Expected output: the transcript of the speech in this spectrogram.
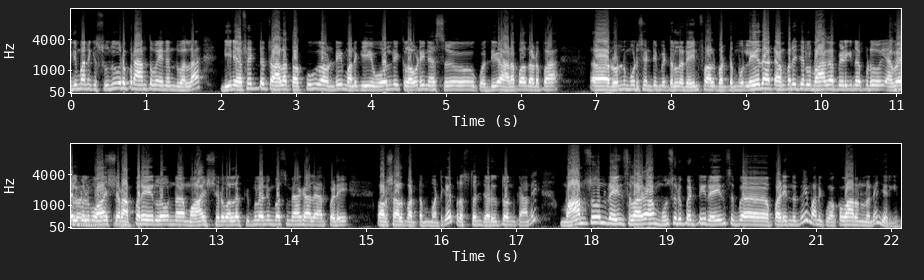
ఇది మనకి సుదూర ప్రాంతం అయినందువల్ల దీని ఎఫెక్ట్ చాలా తక్కువగా ఉండి మనకి ఓన్లీ క్లౌడీనెస్ కొద్దిగా అడపదడప రెండు మూడు సెంటీమీటర్ల రెయిన్ఫాల్ పట్టము లేదా టెంపరేచర్లు బాగా పెరిగినప్పుడు అవైలబుల్. మాయిశ్చర్ అప్పర్ ఎయిర్లో ఉన్న మాయిశ్చర్ వల్ల క్యుములనింబస్ మేఘాలు ఏర్పడి వర్షాలు పట్టడం మటుకే ప్రస్తుతం జరుగుతోంది. కానీ మాన్సూన్ రెయిన్స్ లాగా ముసురు పట్టి రెయిన్స్ పడినది మనకి ఒక వారంలోనే జరిగింది.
